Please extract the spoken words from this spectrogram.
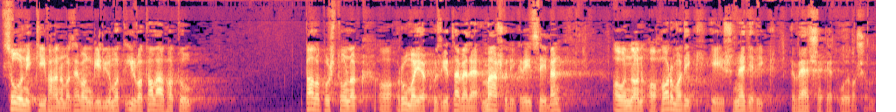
szólni kívánom az evangéliumot, írva található Pálapostolnak a rómaiakhoz írt levele második részében, ahonnan a harmadik és negyedik verseket olvasom.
